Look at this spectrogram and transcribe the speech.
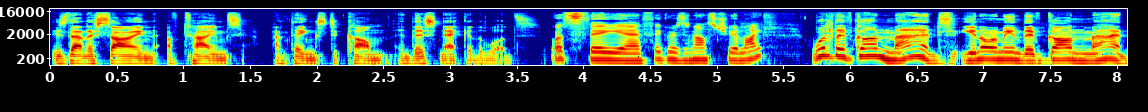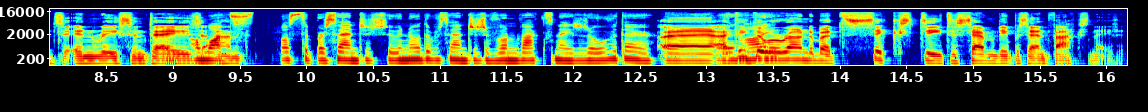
is that a sign of times and things to come in this neck of the woods? What's the uh, figures in Austria like? Well, they've gone mad. You know what I mean? They've gone mad in recent days. And what's what's the percentage? Do we know the percentage of unvaccinated over there? uh, I think high? they were around about 60 to 70% vaccinated.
